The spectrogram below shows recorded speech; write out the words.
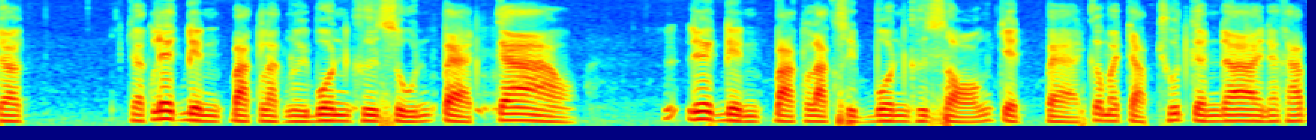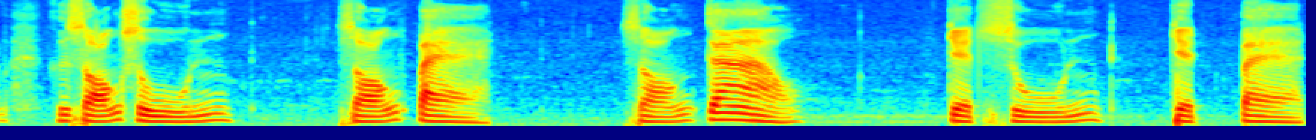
จากจากเลขเด่นปักหลักหน่วยบนคือ 089 เลขเด่นปักหลัก 10 บนคือ 278 ก็มาจับชุดกันได้นะครับ คือ 20 28 29 70 78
